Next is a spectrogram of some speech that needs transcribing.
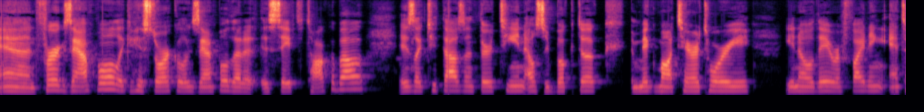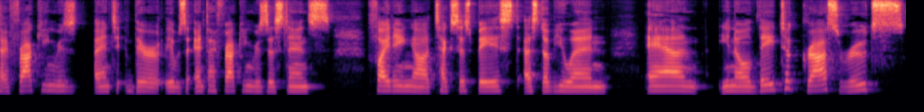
and for example, like a historical example that it is safe to talk about is like 2013 Elsipogtog, Mi'kmaq territory. You know, they were fighting anti-fracking, res- anti- there it was anti-fracking resistance, fighting uh, Texas-based SWN, and you know they took grassroots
